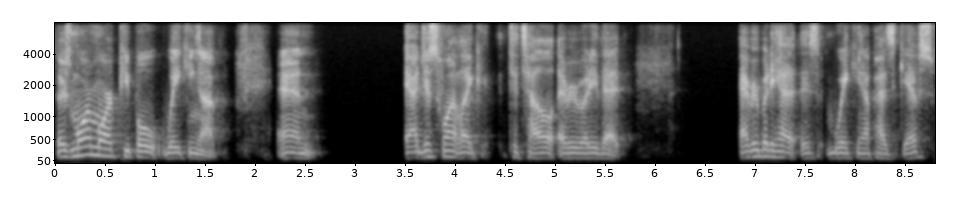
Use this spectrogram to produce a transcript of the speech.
there's more and more people waking up. And I just want like to tell everybody that everybody has is waking up has gifts,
